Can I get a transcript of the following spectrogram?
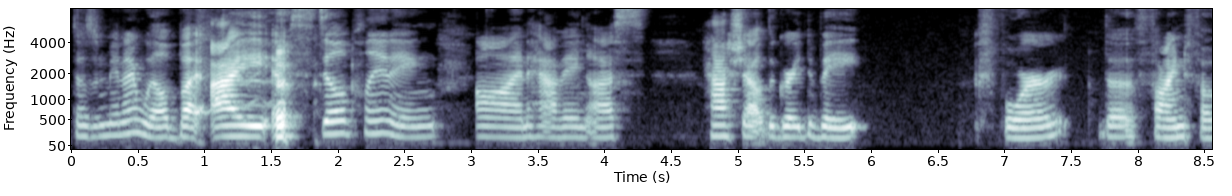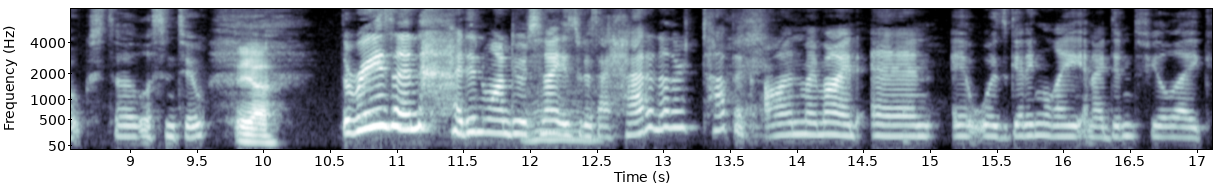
Doesn't mean I will, but I am still planning on having us hash out the great debate for the fine folks to listen to. Yeah. The reason I didn't want to do it tonight is mm. because I had another topic on my mind and it was getting late and I didn't feel like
